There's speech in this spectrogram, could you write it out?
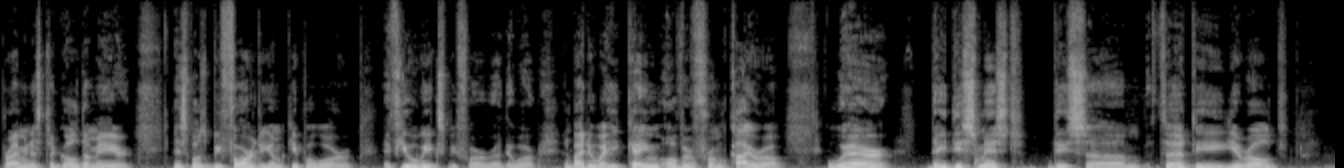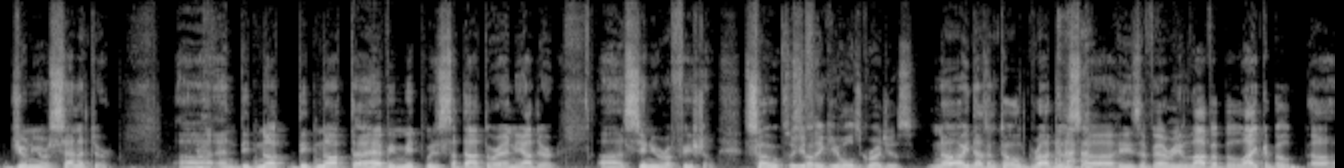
Prime Minister Golda Meir. This was before the Yom Kippur War, a few weeks before uh, the war. And by the way, he came over from Cairo, where they dismissed this 30 year old junior senator uh, and did not did not uh, have him meet with Sadat or any other uh, senior official. So, so you so, think he holds grudges? No, he doesn't hold grudges. Uh, he's a very lovable, likable uh,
